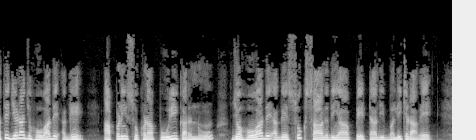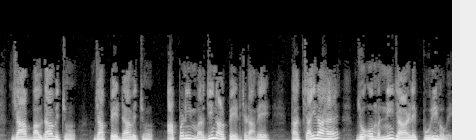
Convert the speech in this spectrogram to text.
ਅਤੇ ਜਿਹੜਾ ਯਹੋਵਾ ਦੇ ਅੱਗੇ ਆਪਣੀ ਸੁਖਣਾ ਪੂਰੀ ਕਰਨ ਨੂੰ ਯਹੋਵਾ ਦੇ ਅੱਗੇ ਸੁਖ ਸਾਂਦ ਦੀਆਂ ਭੇਟਾਂ ਦੀ ਬਲੀ ਚੜਾਵੇ, ਜਾਂ ਬਲਦਾਂ ਵਿੱਚੋਂ ਜਾਂ ਭੇਡਾਂ ਵਿੱਚੋਂ ਆਪਣੀ ਮਰਜ਼ੀ ਨਾਲ ਭੇਟ ਚੜਾਵੇ, ਤਾਂ ਚਾਹੀਦਾ ਹੈ ਜੋ ਉਹ ਮੰਨੀ ਜਾਣ ਲਈ ਪੂਰੀ ਹੋਵੇ।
